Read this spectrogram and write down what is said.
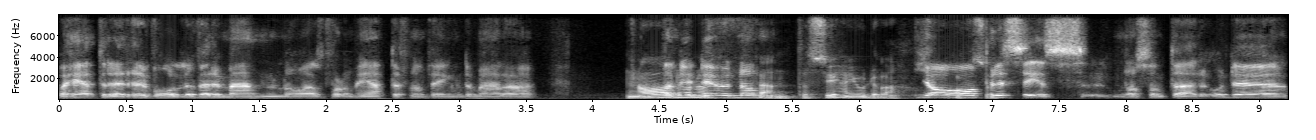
vad heter det, Revolvermän och allt vad de heter för någonting. De här... eh, Ja, det var någon- fantasy han gjorde va? Ja, Också. precis. Något sånt där. Och det,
